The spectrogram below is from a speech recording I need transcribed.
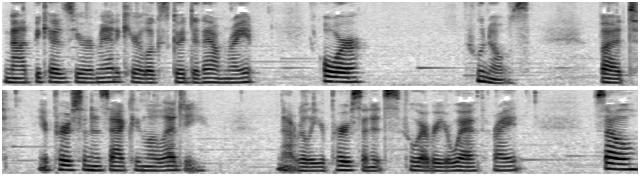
Not because your manicure looks good to them, right? Or who knows? But your person is acting a little edgy. Not really your person, it's whoever you're with, right? So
